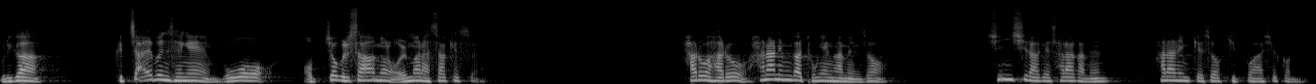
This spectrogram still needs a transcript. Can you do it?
우리가 그 짧은 생에 뭐 업적을 쌓으면 얼마나 쌓겠어요? 하루하루 하나님과 동행하면서 신실하게 살아가면 하나님께서 기뻐하실 겁니다.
